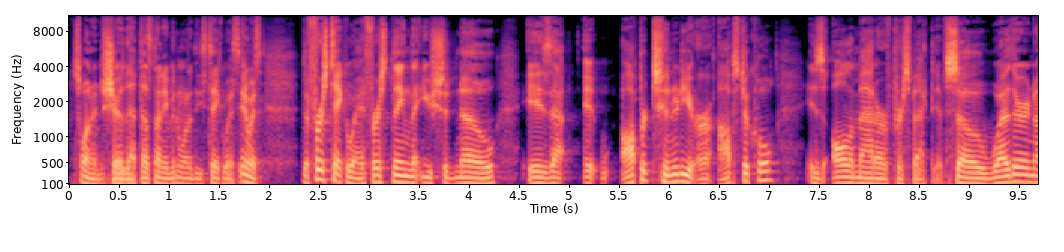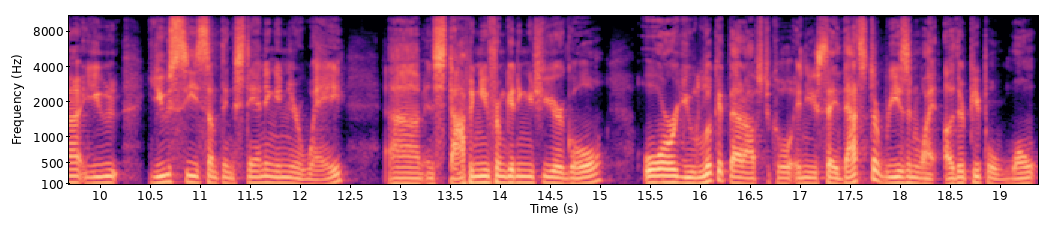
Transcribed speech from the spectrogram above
just wanted to share that. That's not even one of these takeaways. Anyways, the first takeaway, first thing that you should know is that it, opportunity or obstacle is all a matter of perspective. So whether or not you, you see something standing in your way, um, and stopping you from getting to your goal, or you look at that obstacle and you say that's the reason why other people won't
